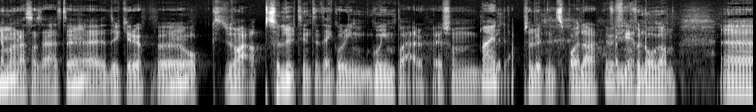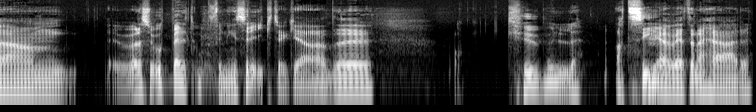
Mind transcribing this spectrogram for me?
Mm. man nästan säga att Mm. det dyker upp. eh, Mm. Och som jag absolut inte tänker gå in, gå in på här, eftersom Nej. det absolut inte spoilar Det för, någon. Um, det var så upp, väldigt uppfinningsrik, tycker jag. Det, och kul att se, Mm. vet den här...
